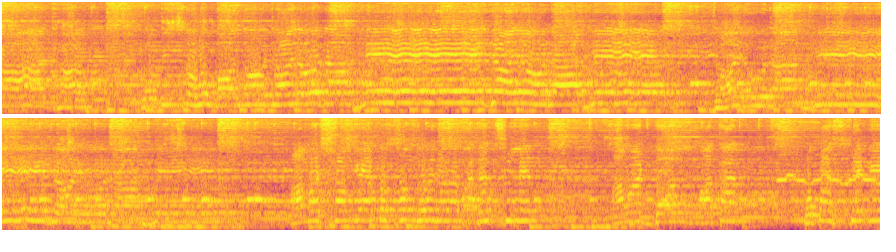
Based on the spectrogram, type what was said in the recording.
রাধা গোবিন্দ বল জয় রাধে জয় রাধে জয় আমার সঙ্গে এতক্ষণ ধরে যারা বাজাচ্ছিলেন, আমার দল মাতার ওপাশ থেকে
